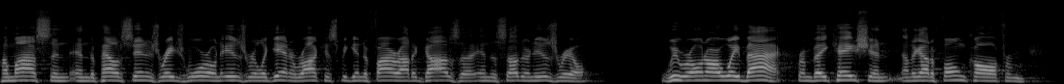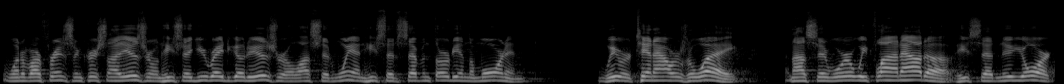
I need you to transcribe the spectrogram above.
Hamas and, and the Palestinians waged war on Israel again, and rockets began to fire out of Gaza into southern Israel. We were on our way back from vacation, and I got a phone call from one of our friends in Christian Israel, and he said, "You ready to go to Israel?" I said, "When?" He said, "7:30 in the morning." We were 10 hours away, and I said, "Where are we flying out of?" He said, "New York.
